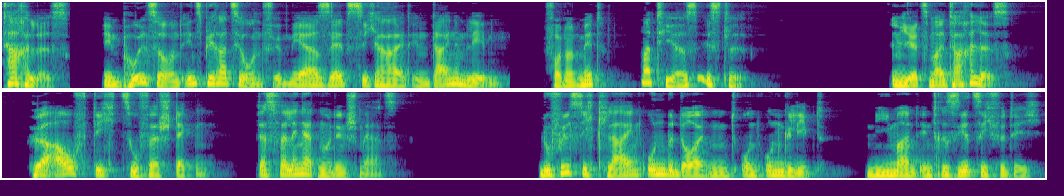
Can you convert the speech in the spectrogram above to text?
Tacheles. Impulse und Inspiration für mehr Selbstsicherheit in deinem Leben. Von und mit Matthias Istl. Jetzt mal Tacheles. Hör auf, dich zu verstecken. Das verlängert nur den Schmerz. Du fühlst dich klein, unbedeutend und ungeliebt. Niemand interessiert sich für dich.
